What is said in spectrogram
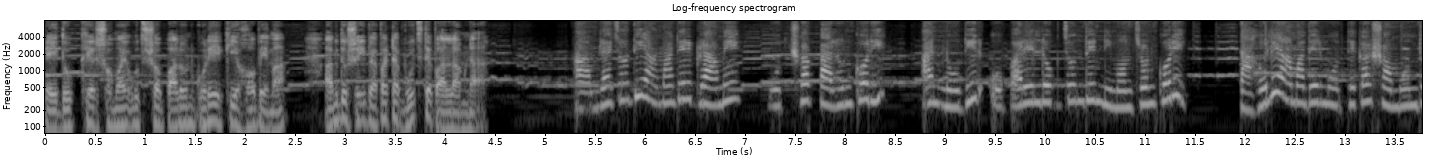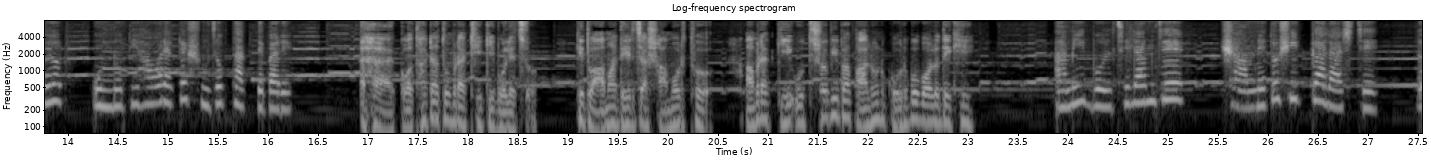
এই দুঃখের সময় উৎসব পালন করে কি হবে মা? আমি তো সেই ব্যাপারটা বুঝতে পারলাম না। আমরা যদি আমাদের গ্রামে উৎসব পালন করি আর নদীর ওপারের লোকজনদের নিমন্ত্রণ করি তাহলে আমাদের মধ্যেকার সম্বন্ধ উন্নতি হওয়ার একটা সুযোগ থাকতে পারে। হ্যাঁ কথাটা তোমরা ঠিকই বলেছ। কিন্তু আমাদের যা সামর্থ্য আমরা কি উৎসবই বা পালন করব বলো দেখি। আমি বলছিলাম যে সামনে তো শীতকাল আসছে তো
